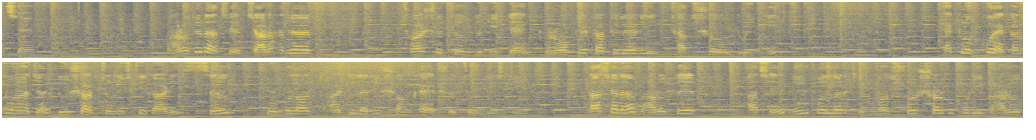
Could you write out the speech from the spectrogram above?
আছে। ভারতের আছে চার হাজার ছয়শো চোদ্দোটি ট্যাঙ্ক রকেট আর্টিলারি সাতশো দুইটি এক লক্ষ একান্ন হাজার দুশো আটচল্লিশটি গাড়ি সেলফ প্রোপেলর আর্টিলারির সংখ্যা একশো চল্লিশটি। তাছাড়া ভারতের আছে দূরপাল্লার ক্ষেপণাস্ত্র, সর্বোপরি ভারত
